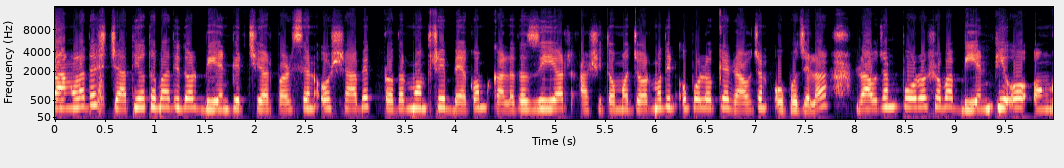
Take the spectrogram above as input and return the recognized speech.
বাংলাদেশ জাতীয়তাবাদী দল বিএনপির চেয়ারপারসন ও সাবেক প্রধানমন্ত্রী বেগম খালেদা জিয়ার আশিতম জন্মদিন উপলক্ষে রাউজান উপজেলা, রাউজান পৌরসভা, বিএনপি ও অঙ্গ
